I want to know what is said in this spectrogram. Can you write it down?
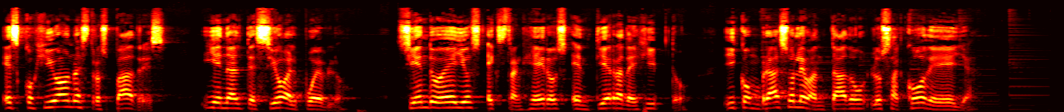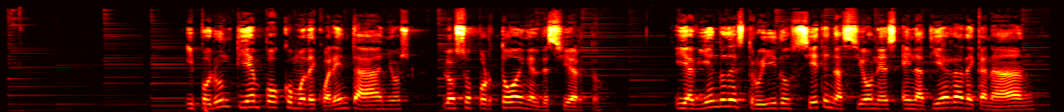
escogió a nuestros padres y enalteció al pueblo, siendo ellos extranjeros en tierra de Egipto, y con brazo levantado los sacó de ella. Y por un tiempo como de cuarenta años los soportó en el desierto. Y habiendo destruido siete naciones en la tierra de Canaán,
